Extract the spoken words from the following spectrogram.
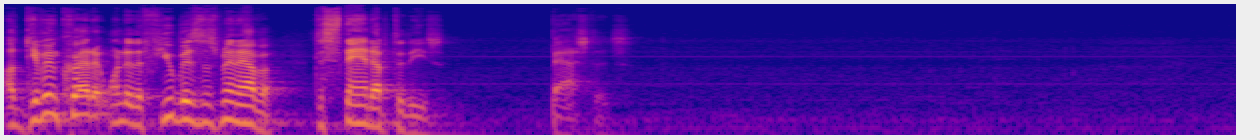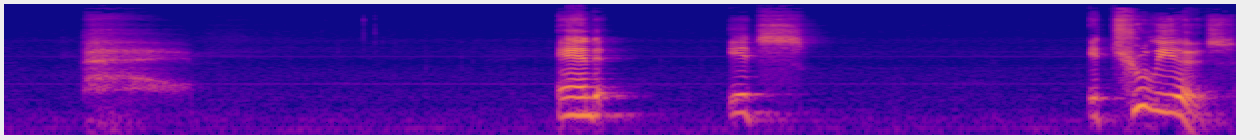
I'll give him credit, one of the few businessmen ever to stand up to these bastards. And it's, it truly is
